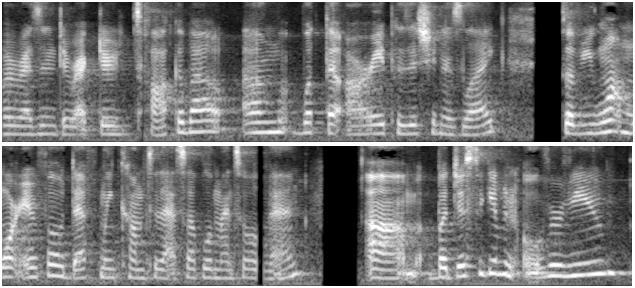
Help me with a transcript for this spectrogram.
a resident director talk about um, what the RA position is like. So, if you want more info, definitely come to that supplemental event. Um, but just to give an overview,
